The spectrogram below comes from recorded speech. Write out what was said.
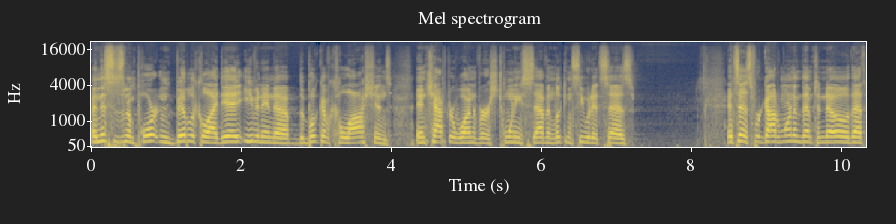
And this is an important biblical idea, even in uh, the book of Colossians, in chapter 1, verse 27. Look and see what it says. It says, For God wanted them to know that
